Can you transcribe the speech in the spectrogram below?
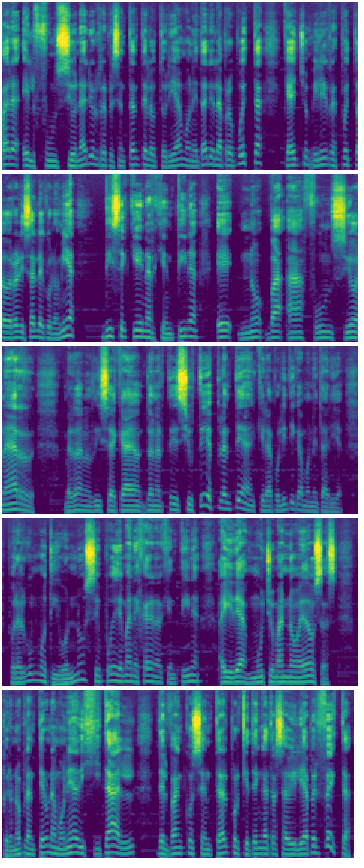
para el funcionario, el representante de la autoridad monetaria. La propuesta que ha hecho Milei respecto a dolarizar la economía dice que en Argentina eh, no va a funcionar. ¿Verdad? Nos dice acá Don Artés. Si ustedes plantean que la política monetaria por algún motivo no se puede manejar en Argentina, hay ideas mucho más novedosas. Pero no plantear una moneda digital del Banco Central porque tenga trazabilidad perfecta.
